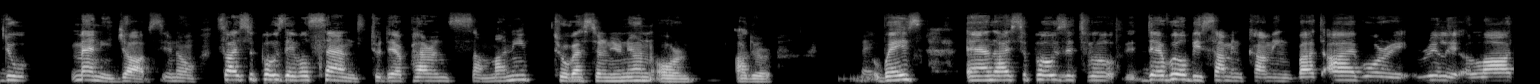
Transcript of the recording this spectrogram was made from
do many jobs, you know. So I suppose they will send to their parents some money through mm-hmm. Western Union or other ways and i suppose it will there will be some incoming but i worry really a lot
